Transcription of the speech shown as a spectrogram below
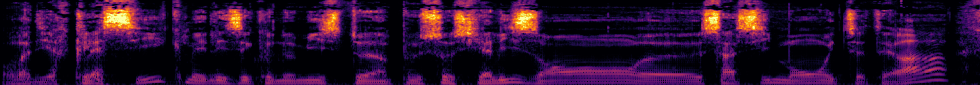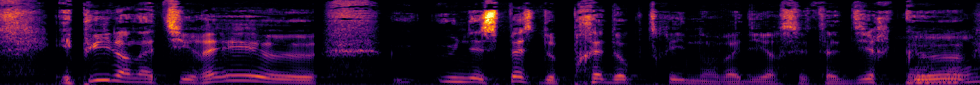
on va dire classiques, mais les économistes un peu socialisants, euh, Saint-Simon, etc. Et puis il en a tiré euh, une espèce de prédoctrine, on va dire, c'est-à-dire que Mhm.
